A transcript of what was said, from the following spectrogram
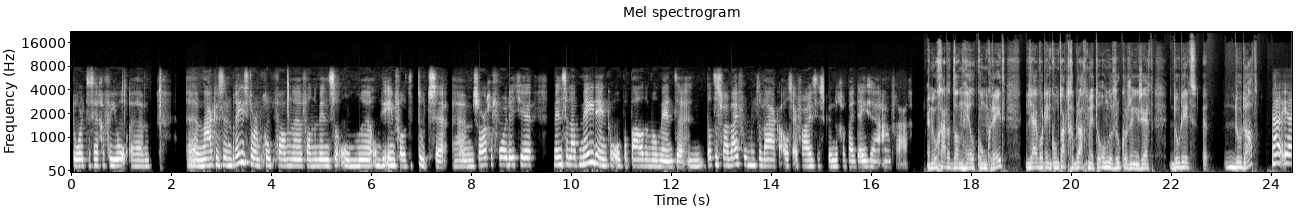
Door te zeggen van joh, um, uh, maak eens een brainstormgroep van, uh, van de mensen om, om die info te toetsen. Um, zorg ervoor dat je mensen laat meedenken op bepaalde momenten. En dat is waar wij voor moeten waken als ervaringsdeskundigen bij deze aanvraag. En hoe gaat het dan heel concreet? Jij wordt in contact gebracht met de onderzoekers en je zegt: doe dit, doe dat. Nou ja,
